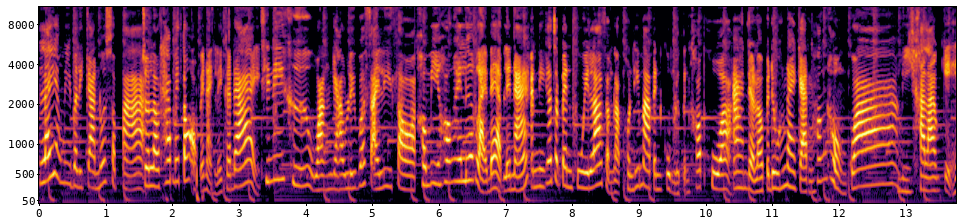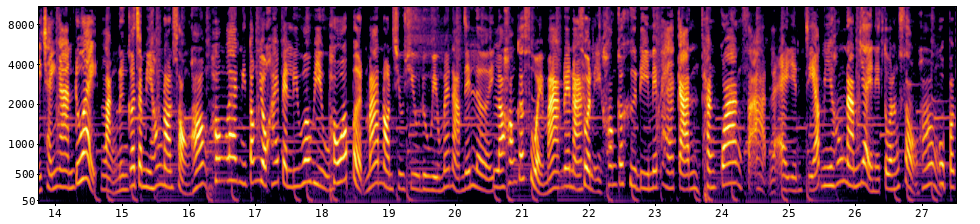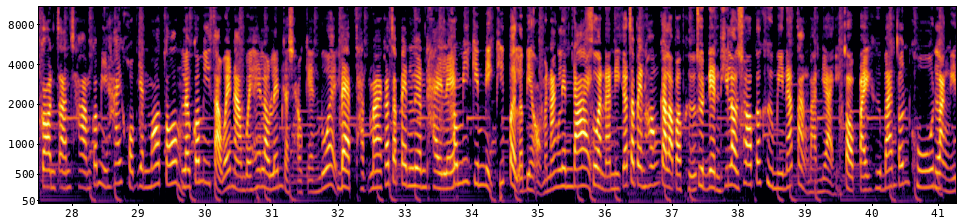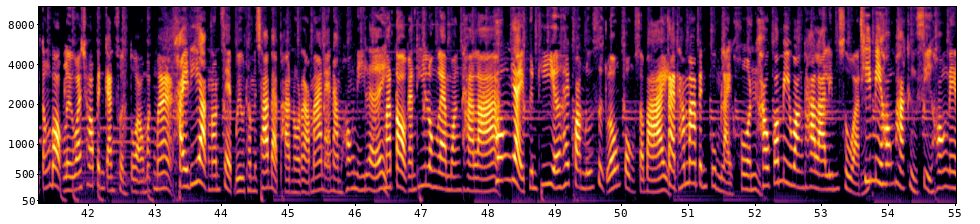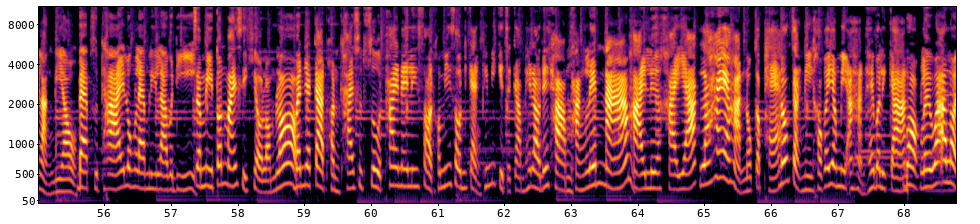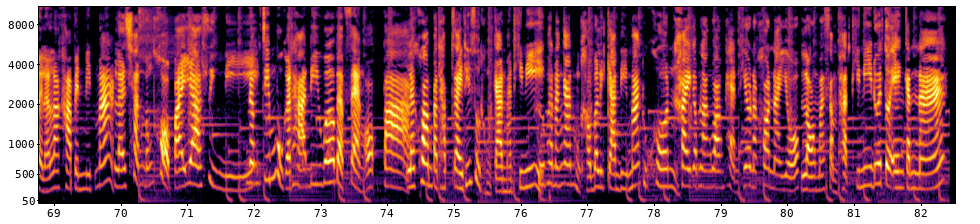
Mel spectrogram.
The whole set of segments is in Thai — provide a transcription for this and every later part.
และยังมีบริการนวดสปา จนเราแทบไม่ต้องออกไปไหนเลยก็ได้ ที่นี่คือวังยาวริเวอร์ไซด์รีสอร์ทเขามีห้องให้เลือกหลายแบบเลยนะ อันนี้ก็จะเป็นพูลวิลล่าสำหรับคนที่มาเป็นกลุ่มหรือเป็นครอบครัวอะเดี๋ยวเราไปดูข้างในกันห้องโถงกว้างมีคาราโอเกะให้ใช้งานด้วย หลังนึงก็จะมีห้องนอน 2 ห้อง ห้องแรกนี้ต้องยกให้เป็นริเวอร์วิวเพราะว่าเปิดม่านนอนชิลๆดูวิวแม่น้ำได้เลย แล้วห้องก็สวยมากด้วยนะ ส่วนอีกห้องก็คือดีไม่แพ้กัน ทั้งกว้างสะอาดและแอร์เย็นเจี๊ยบ มีห้องน้ำใหญ่ในตัวทั้งสองห้อง อุปกรณ์จานชามก็มีให้ครบยันหม้อต้ม แล้วก็มีสระว่ายน้ำไว้ให้เราเล่นกับชาวแก๊งด้วย แบบถัดมาก็จะเป็นเรือนไทยเล็กเขามีกิมมิคที่เปิดระเบียงออกมานั่งเล่นได้ ส่วนอันนี้ก็จะเป็นห้องกะลาปะพึกษ์จุดเด่นที่เราชอบก็คือมีหน้าต่างบานใหญ่ ต่อไปคือบ้านต้นคูณหลังนี้ต้องบอกเลยว่าชอบเป็นการส่วนตัวเอามากๆ ใครที่อยากนอนเสพวิวธรรมชาติแบบพาโนรามาแนะนำห้องนี้เลย มาต่อกันที่โรงแรมวังทาราห้องใหญ่พื้นที่เยอะให้ความรู้สึกโล่งโปร่งสบาย แต่ถ้ามาเป็นกลุ่มหลายคนเขาก็มีวังทาราริมสวน ที่มีห้องพักถึง 4 ห้องในหลังเดียว แบบสุดท้ายโรงแรมลีลาวดี จะมีต้นไม้สีเขียวล้อมรอบ บรรยากาศผ่อนคลายสุดๆ ภายในรีสอร์ทเขามีโซนแก่งที่มีกิจกรรมให้เราได้ทำทั้งเล่นน้ำพายเรือคายัก และให้อาหารนกกับแพะ นอกจากนี้เขาก็ยังมีอาหารให้บริการ บอกเลยว่าอร่อยและราคาเป็นมิตรมาก และฉันต้องขอป้ายยาสิ่งนี้ น้ำจิ้มหมูกระทะดีเวอร์แบบแสงออกปากและความประทับใจที่สุดของการมาที่นี่คือพนักงานของเขาบริการดีมากทุกคน ใครกำลังวางแผนเที่ยวนครนายก ลองมาสัมผัสที่นี่ด้วยตัวเองกันนะ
